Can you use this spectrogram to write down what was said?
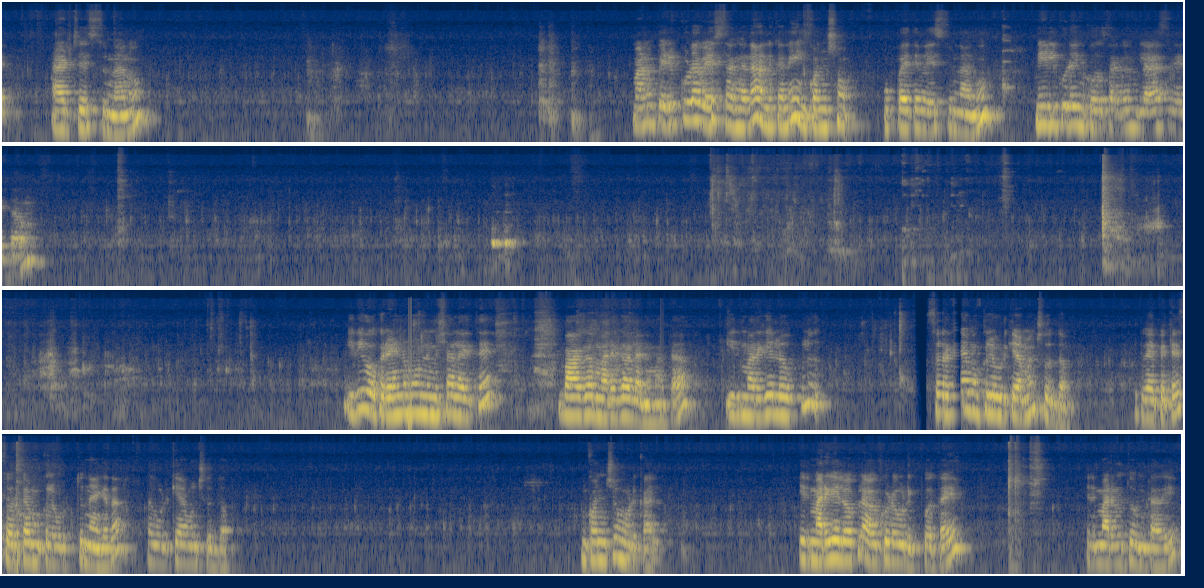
యాడ్ చేస్తున్నాను. మనం పెరుగు కూడా వేస్తాం కదా అందుకని ఇంకొంచెం ఉప్పు అయితే వేస్తున్నాను. నీళ్ళు కూడా ఇంకో సగం గ్లాస్ వేద్దాం. ఇది ఒక రెండు మూడు నిమిషాలు అయితే బాగా మరగాలన్నమాట. ఇది మరిగే లోపల సొరకాయ ముక్కలు ఉడికామని చూద్దాం. ఇటువైపు అయితే సొరకాయ ముక్కలు ఉడుకుతున్నాయి కదా అవి ఉడికామని చూద్దాం. ఇంకొంచెం ఉడకాలి. ఇది మరిగే లోపల అవి కూడా ఉడికిపోతాయి. ఇది మరుగుతూ ఉంటుంది.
